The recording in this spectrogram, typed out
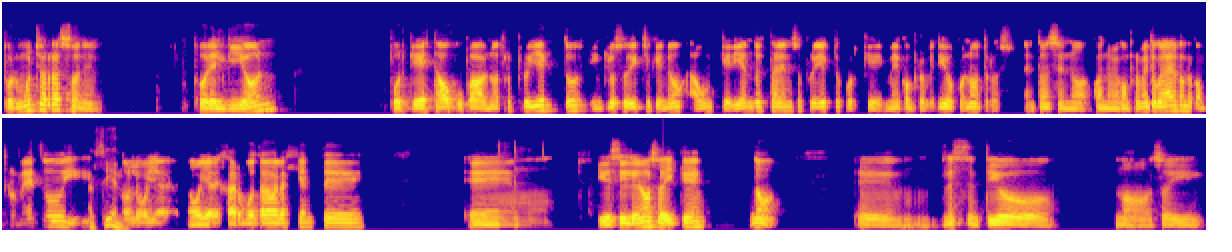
por muchas razones. Por el guion, porque he estado ocupado en otros proyectos, incluso he dicho que no, aún queriendo estar en esos proyectos porque me he comprometido con otros. Entonces, no, cuando me comprometo con algo, me comprometo y Al 100. no, lo voy a, no voy a dejar votado a la gente eh, y decirle, no, ¿sabes qué? No. Eh, en ese sentido, no, soy,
